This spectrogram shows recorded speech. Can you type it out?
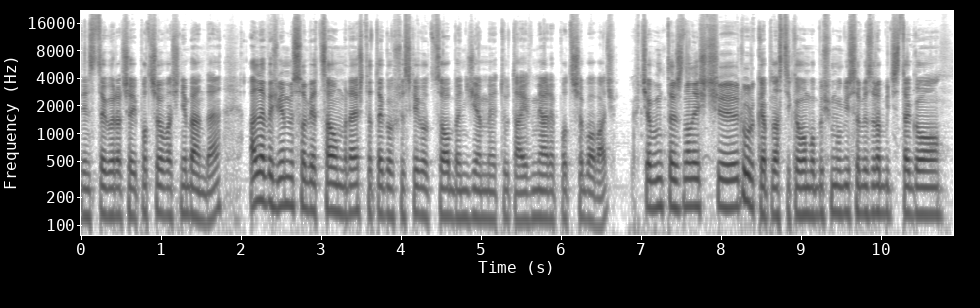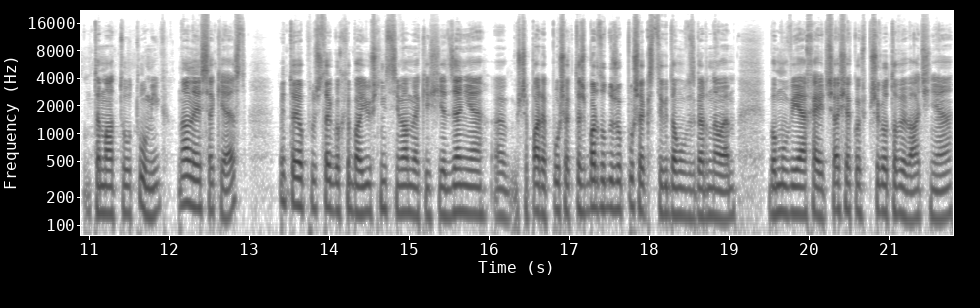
Więc tego raczej potrzebować nie będę, ale weźmiemy sobie całą resztę tego wszystkiego, co będziemy tutaj w miarę potrzebować. Chciałbym też znaleźć y, rurkę plastikową, bo byśmy mogli sobie zrobić z tego tematu tłumik, no ale jest jak jest. My tutaj oprócz tego chyba już nic nie mamy, jakieś jedzenie, e, jeszcze parę puszek, też bardzo dużo puszek z tych domów zgarnąłem, bo mówię, hej, trzeba się jakoś przygotowywać, nie?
